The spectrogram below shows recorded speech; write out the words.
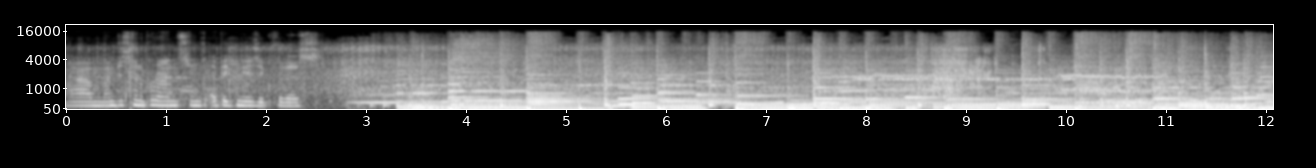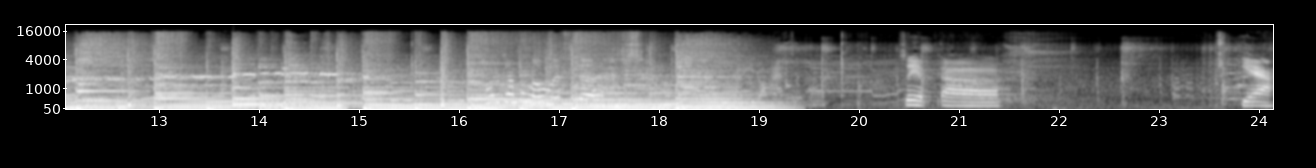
um, I'm just gonna put on some epic music for this. Yeah, uh. Yeah.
